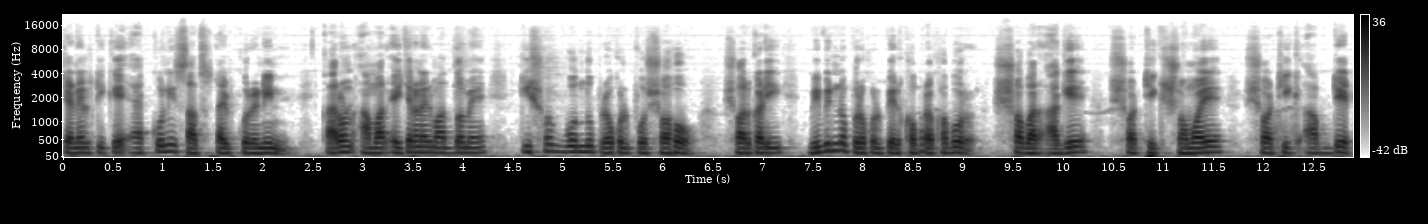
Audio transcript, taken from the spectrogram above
চ্যানেলটিকে এক্ষুনি সাবস্ক্রাইব করে নিন। কারণ আমার এই চ্যানেলের মাধ্যমে কৃষক বন্ধু প্রকল্প সহ সরকারি বিভিন্ন প্রকল্পের খবরাখবর সবার আগে সঠিক সময়ে সঠিক আপডেট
